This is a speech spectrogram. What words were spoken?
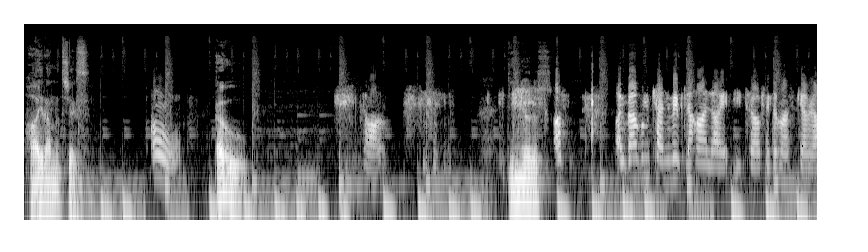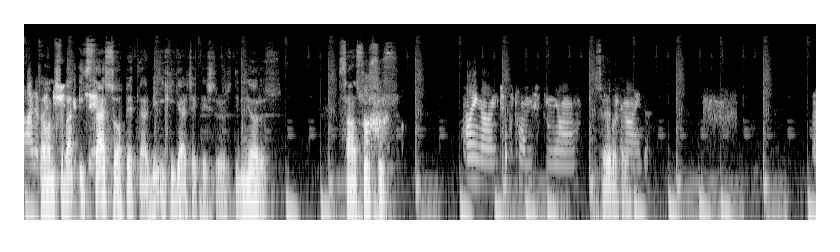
Hayır anlatacaksın. Oo, Oh, ya. dinliyoruz. As- Ay ben bunu kendime bile hala itiraf edemezken ve hala Tamam işte bak içsel sohbetler bir ilki gerçekleştiriyoruz. Dinliyoruz. Sansürsüz. Aynen çok utanmıştım ya. Söyle çok bakalım. fenaydı. Ee,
